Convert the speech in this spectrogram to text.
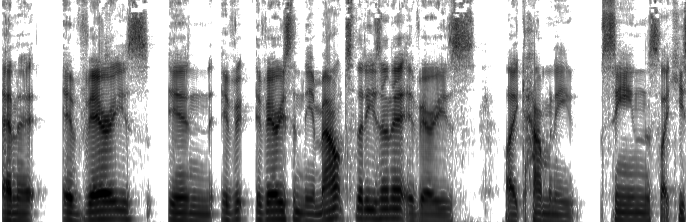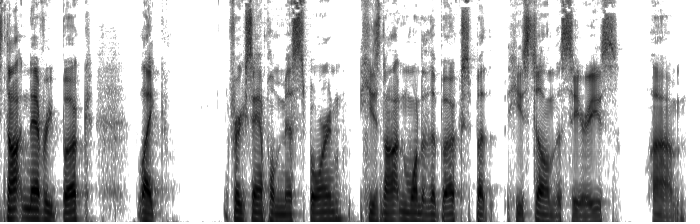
And it it varies in it, it varies in the amount that he's in it. It varies like how many scenes. Like he's not in every book, like for example mistborn he's not in one of the books but he's still in the series um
